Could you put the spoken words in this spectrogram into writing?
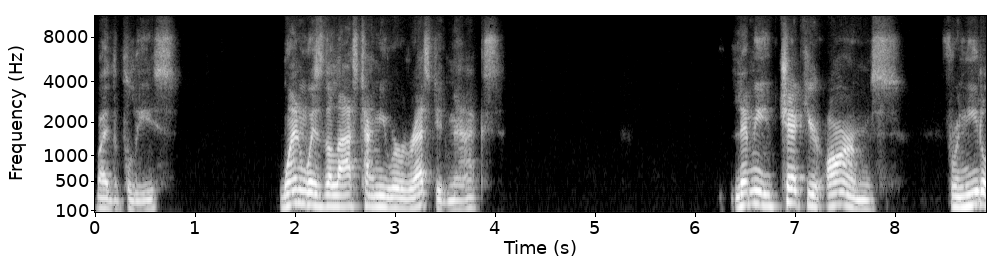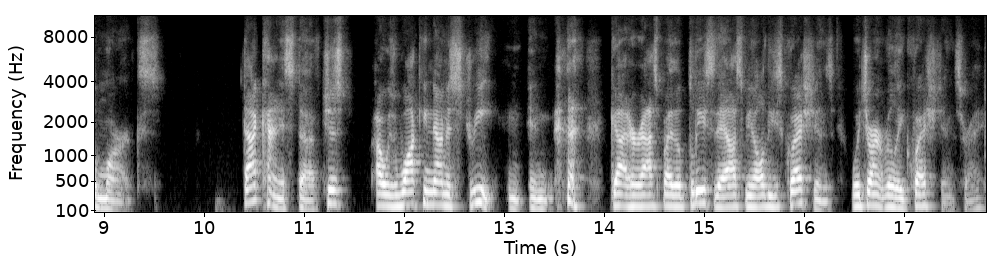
by the police. When was the last time you were arrested, Max? Let me check your arms for needle marks. That kind of stuff. Just I was walking down the street and, and got harassed by the police. They asked me all these questions, which aren't really questions, right?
